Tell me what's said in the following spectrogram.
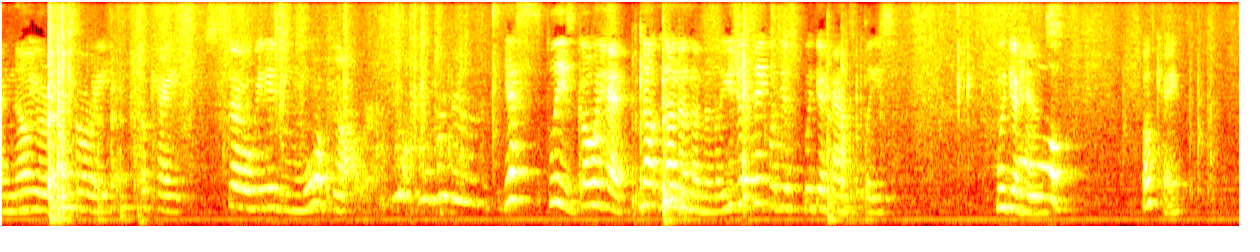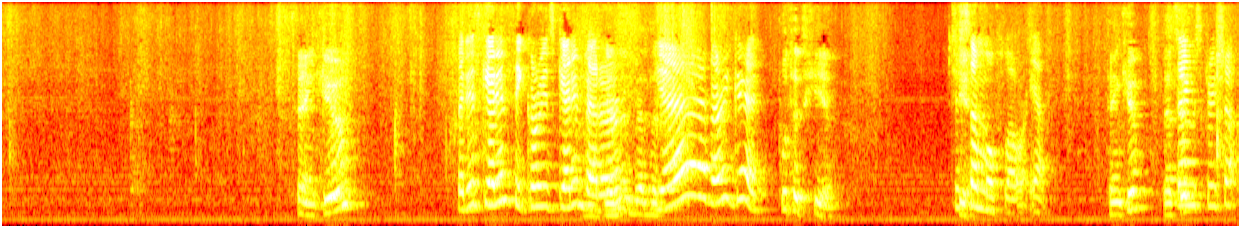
I know you're sorry. Okay, so we need more flour. Yes, please go ahead. No, no, no, no, no, no. You just take with your with your hands, please. With your hands. Oh. Okay. Thank you. But it's getting thicker. It's getting better. getting better. Yeah, very good. Put it here. Just Here. some more flour. Yeah. Thank you. That's Thanks, it. Grisha.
